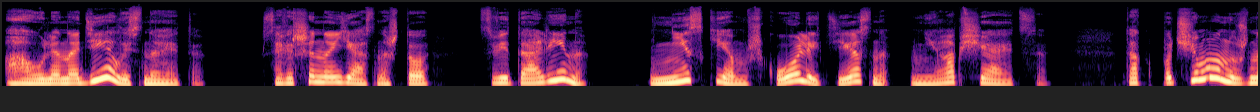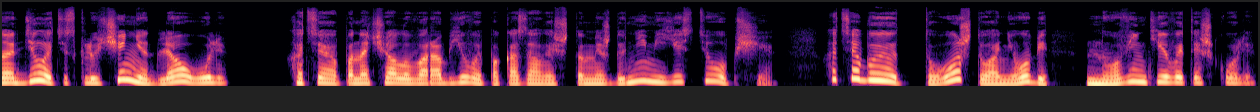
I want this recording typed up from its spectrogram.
А Оля надеялась на это. Совершенно ясно, что Цветалина ни с кем в школе тесно не общается. Так почему нужно делать исключение для Оли? Хотя поначалу Воробьевой показалось, что между ними есть общее. Хотя бы то, что они обе новенькие в этой школе.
